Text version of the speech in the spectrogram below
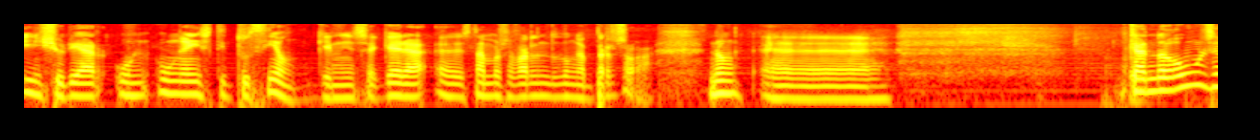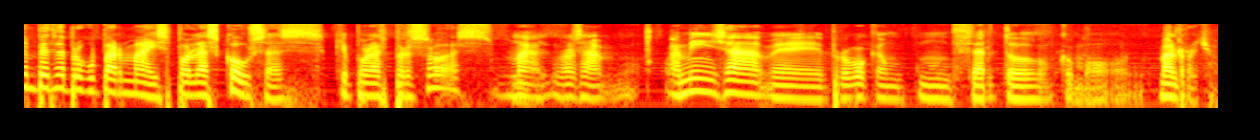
inxuriar un, unha institución que nin sequera eh, estamos falando dunha persoa non? Eh, Cando un se empeza a preocupar máis polas cousas que polas persoas, mal, o sea, a min xa me provoca un, un certo como mal rollo.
